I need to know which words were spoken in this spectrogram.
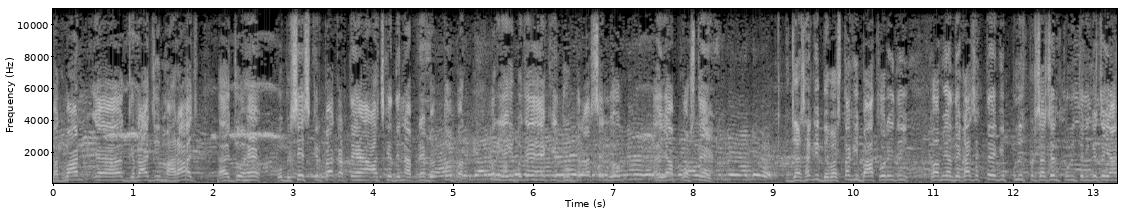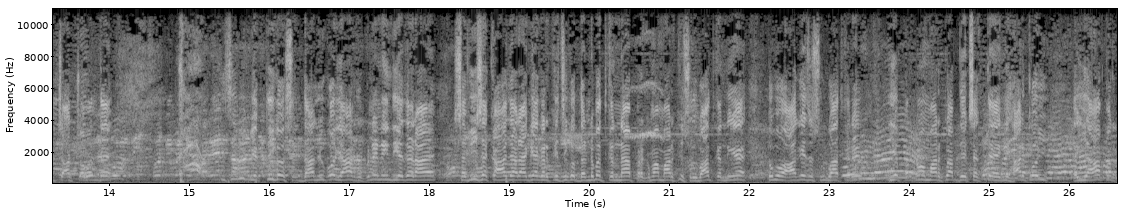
भगवान गिरिराज जी महाराज जो है, वो विशेष कृपा करते हैं आज के दिन अपने भक्तों पर। और यही वजह है कि दूर दराज से लोग यहाँ पहुँचते हैं। जैसा कि व्यवस्था की बात हो रही थी तो हम यहाँ दिखा सकते हैं कि पुलिस प्रशासन पूरी तरीके से यहाँ चाक चौबंद है। किसी भी व्यक्ति को, श्रद्धालु को यहाँ रुकने नहीं दिया जा रहा है। सभी से कहा जा रहा है कि अगर किसी को दंडवत करना है परिक्रमा मार्ग की शुरुआत करनी है तो वो आगे से शुरुआत करे। ये परिक्रमा मार्ग पर आप देख सकते हैं कि हर कोई यहाँ पर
